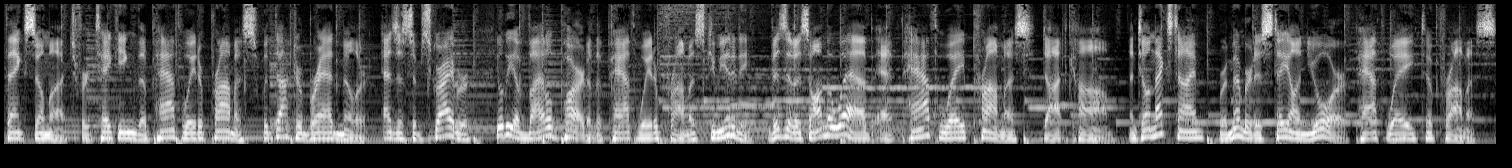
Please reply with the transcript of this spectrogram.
Thanks so much for taking the Pathway to Promise with Dr. Brad Miller. As a subscriber, you'll be a vital part of the Pathway to Promise community. Visit us on the web at pathwaypromise.com. Until next time, remember to stay on your pathway to promise.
